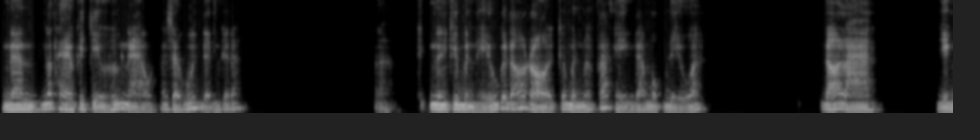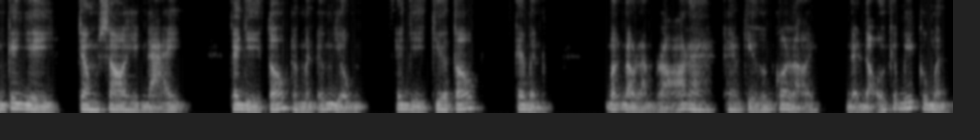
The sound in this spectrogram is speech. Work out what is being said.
Nên nó theo cái chiều hướng nào nó sẽ quyết định cái đó nên khi mình hiểu cái đó rồi, cái mình mới phát hiện ra một điều á. Đó là những cái gì trong soi hiện đại, cái gì tốt thì mình ứng dụng, cái gì chưa tốt, cái mình bắt đầu làm rõ ra theo chiều hướng có lợi để đổi cái biết của mình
